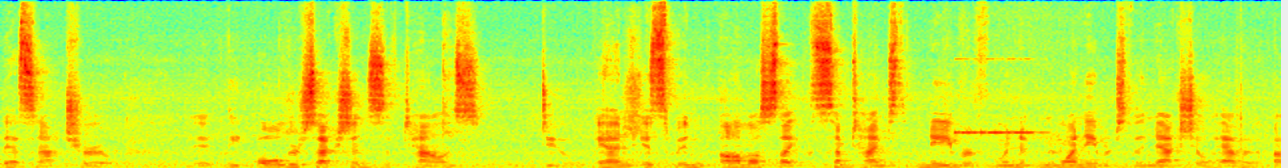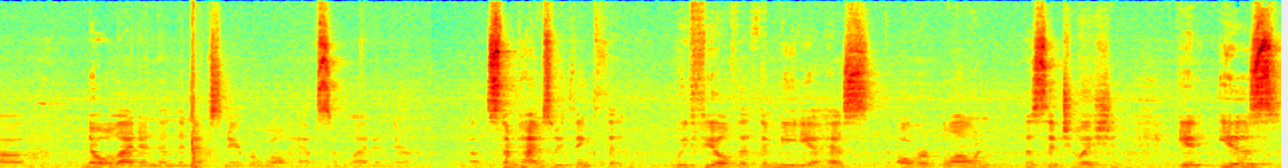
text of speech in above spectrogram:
That's not true. The older sections of towns do. And it's been almost like sometimes neighbor, when one neighbor to the next, you'll have uh, no lead, and then the next neighbor will have some lead in there. Sometimes we think that we feel that the media has overblown the situation. It is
